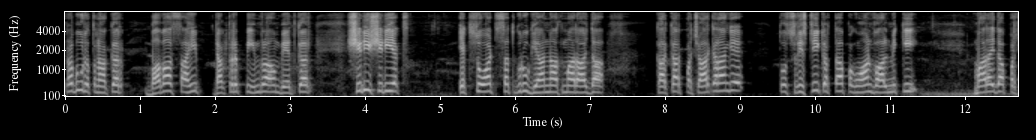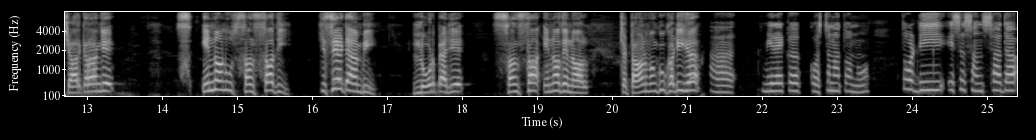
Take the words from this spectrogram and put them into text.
ਪ੍ਰਭੂ ਰਤਨਾਕਰ ਬਾਬਾ ਸਾਹਿਬ ਡਾਕਟਰ ਭੀਮ ਰਾਓ ਅੰਬੇਦਕਰ ਸ਼੍ਰੀ ਸ਼੍ਰੀ ਇੱਕ- 108 ਸਤਿਗੁਰੂ ਗਿਆਨਨਾਥ ਮਹਾਰਾਜ ਦਾ ਘਰ ਘਰ ਪ੍ਰਚਾਰ ਕਰਾਂਗੇ ਤੋਂ ਸ੍ਰਿਸ਼ਟੀਕਰਤਾ ਭਗਵਾਨ ਵਾਲਮੀਕੀ ਮਹਾਰਾਜ ਦਾ ਪ੍ਰਚਾਰ ਕਰਾਂਗੇ। ਇਹਨਾਂ ਨੂੰ ਸੰਸਥਾ ਦੀ ਕਿਸੇ ਟਾਈਮ ਵੀ ਲੋੜ ਪੈ ਜੇ ਸੰਸਥਾ ਇਹਨਾਂ ਦੇ ਨਾਲ ਚਟਾਨ ਵਾਂਗੂ ਖੜੀ ਹੈ। ਮੇਰਾ ਇੱਕ ਕੁਐਸਚਨ ਆ ਤੁਹਾਨੂੰ। ਤੁਹਾਡੀ ਇਸ ਸੰਸਥਾ ਦਾ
